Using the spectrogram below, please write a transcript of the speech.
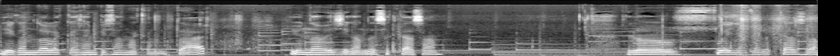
Llegando a la casa empiezan a cantar y una vez llegando a esa casa, los dueños de la casa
